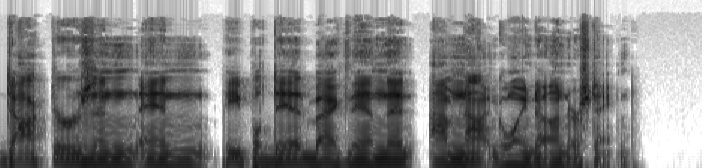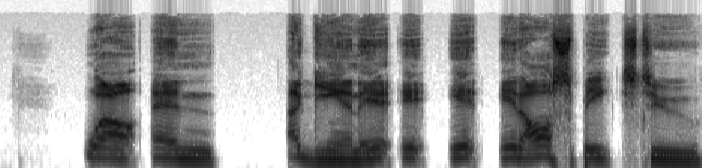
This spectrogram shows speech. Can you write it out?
doctors and and people did back then that I'm not going to understand. Well, and again, it it it, it all speaks to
